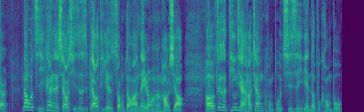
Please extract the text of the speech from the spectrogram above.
尔。那我仔细看这消息，这是标题很耸动啊，内容很好笑。好，这个听起来好像恐怖，其实一点都不恐怖。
